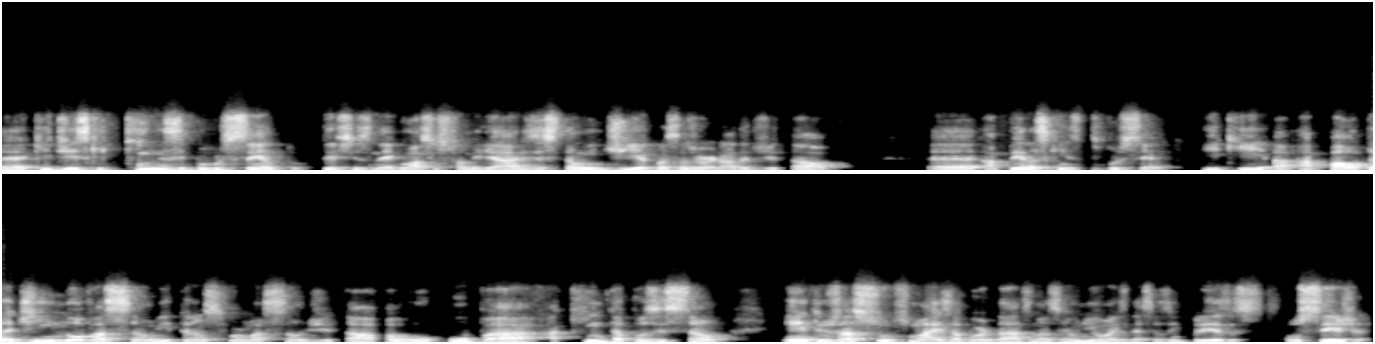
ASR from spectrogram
é, que diz que 15% desses negócios familiares estão em dia com essa jornada digital, é, apenas 15%. E que a, a, pauta de inovação e transformação digital ocupa a quinta posição entre os assuntos mais abordados nas reuniões dessas empresas. Ou seja,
